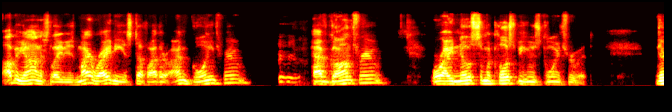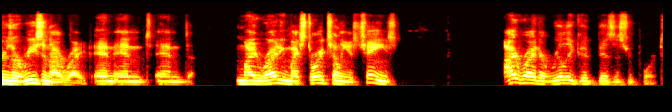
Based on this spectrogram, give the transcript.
I'll be honest, ladies, my writing is stuff either I'm going through, Mhm. have gone through, or I know someone close to me who's going through it there's a reason I write and and and my writing my storytelling has changed I write a really good business report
